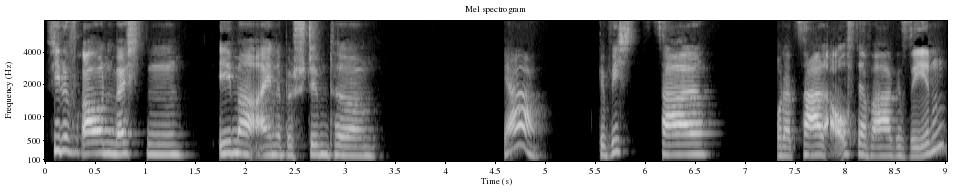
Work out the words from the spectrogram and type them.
Viele Frauen möchten immer eine bestimmte, ja, Gewicht, Zahl oder Zahl auf der Waage sehen.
